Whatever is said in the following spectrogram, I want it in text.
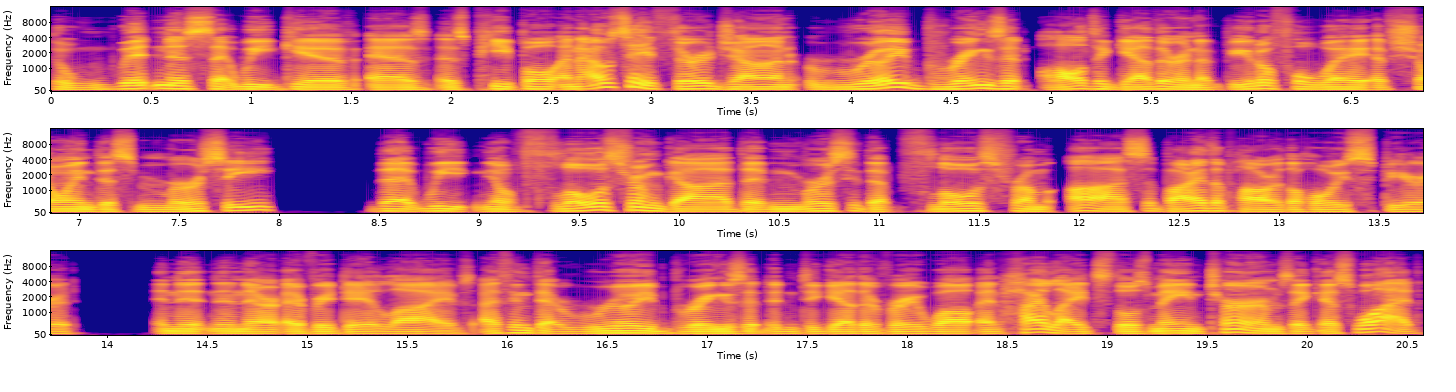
the witness that we give as as people and i would say third john really brings it all together in a beautiful way of showing this mercy that we you know flows from god that mercy that flows from us by the power of the holy spirit in, in our everyday lives i think that really brings it in together very well and highlights those main terms that guess what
